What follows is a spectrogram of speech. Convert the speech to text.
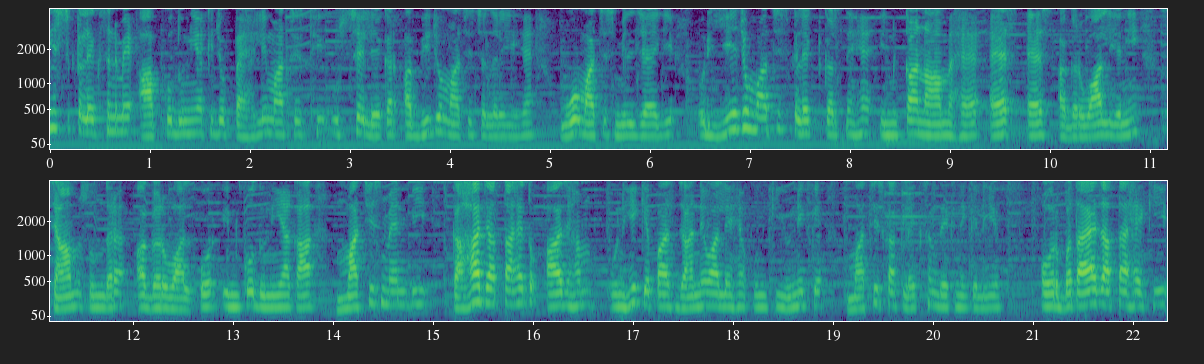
इस कलेक्शन में आपको दुनिया की जो पहली माचिस थी, उससे लेकर अभी जो माचिस चल रही है, वो माचिस मिल जाएगी। और ये जो माचिस कलेक्ट करते हैं, इनका नाम है एस एस अग्रवाल, यानी श्याम सुंदर अग्रवाल। और इनको दुनिया का माचिस मैन भी कहा जाता है। तो आज हम उन्हीं के पास जाने वाले हैं, उनकी यूनिक माचिस का कलेक्शन देखने के लिए। और बताया जाता है कि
